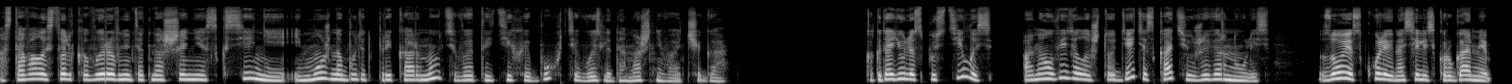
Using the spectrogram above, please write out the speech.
Оставалось только выровнять отношения с Ксенией, и можно будет прикорнуть в этой тихой бухте возле домашнего очага. Когда Юля спустилась, она увидела, что дети с Катей уже вернулись. Зоя с Колей носились кругами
